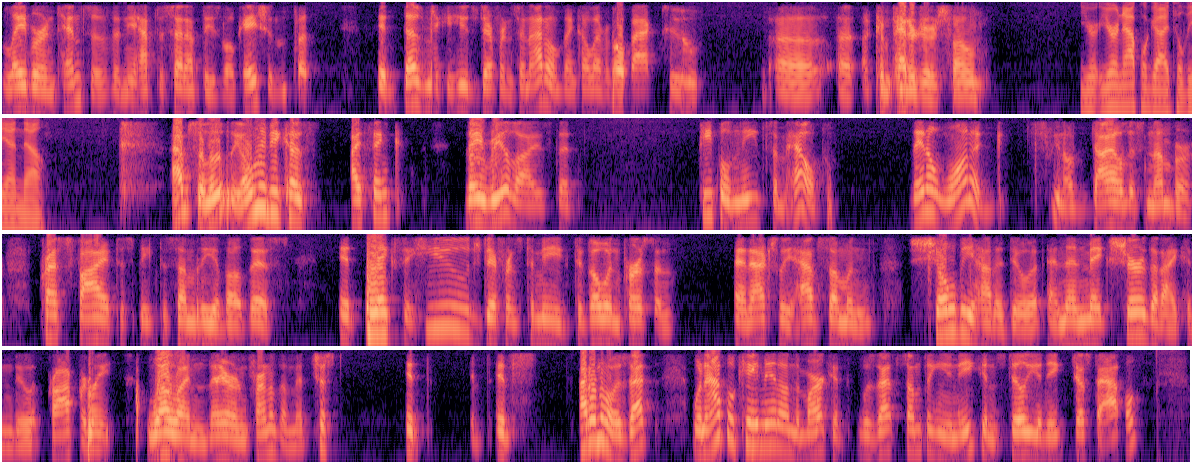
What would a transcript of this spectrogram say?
labor intensive, and you have to set up these locations. But it does make a huge difference, and I don't think I'll ever go back to uh, a, a competitor's phone. You're you're an Apple guy till the end now. Absolutely, only because I think they realize that people need some help. They don't want to, you know, dial this number, press five to speak to somebody about this. It makes a huge difference to me to go in person and actually have someone show me how to do it, and then make sure that I can do it properly while I'm there in front of them. It just, it, it it's, I don't know. Is that when Apple came in on the market? Was that something unique and still unique just to Apple?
